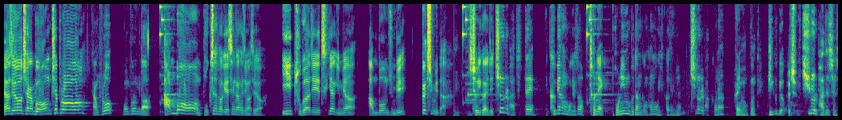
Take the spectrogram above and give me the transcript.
안녕하세요. 최강범 최프로. 강프로 뽕프로입니다. 암보험 복잡하게 생각하지 마세요. 이 두 가지 특약이면 암보험 준비 끝입니다. 저희가 이제 치료를 받을 때 급여 항목에서 전액 본인 부담금 항목이 있거든요. 치료를 받거나 아니면 혹은 비급여 치료를 받으실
